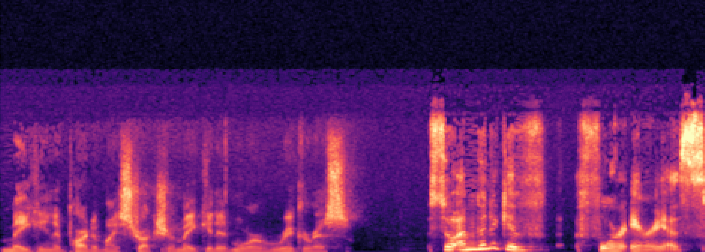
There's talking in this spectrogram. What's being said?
making it part of my structure, making it more rigorous? So I'm going to give four areas.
